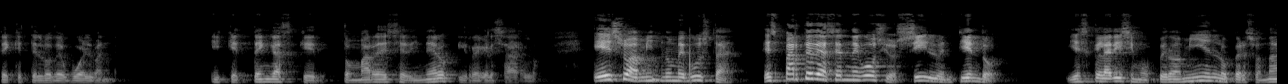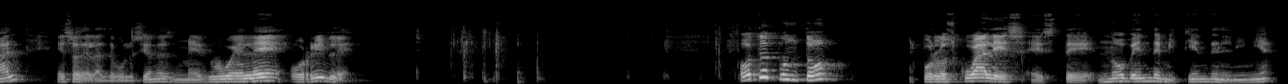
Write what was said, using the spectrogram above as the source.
de que te lo devuelvan y que tengas que tomar ese dinero y regresarlo. Eso a mí no me gusta. Es parte de hacer negocios, sí, lo entiendo. Y es clarísimo, pero a mí en lo personal, eso de las devoluciones me duele horrible. Otro punto por los cuales este, no vende mi tienda en línea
